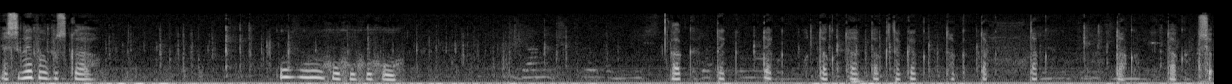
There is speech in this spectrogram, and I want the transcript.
Я всегда пропускаю. Уху-ху-ху-ху. Так, так, так, вот так, так, так, так, так, так, так, так, так, все.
